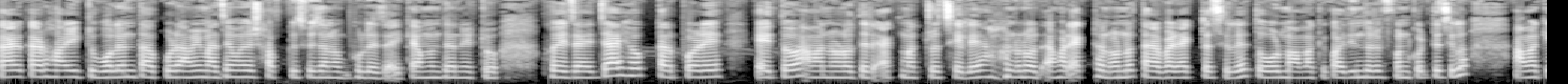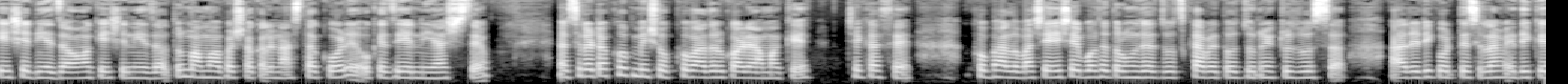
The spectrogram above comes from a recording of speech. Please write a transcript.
কার কার হয় একটু বলেন তারপরে আমি মাঝে মাঝে সবকিছু যেন ভুলে যাই, কেমন যেন একটু হয়ে যায়। যাই হোক, তারপরে এই তো আমার ননদের একমাত্র ছেলে, আমার ননদ, আমার একটা ননদ, তার আবার একটা ছেলে। তো ওর মামাকে কয়দিন ধরে ফোন করতেছিল, আমাকে এসে নিয়ে যাও, আমাকে এসে নিয়ে যাও। তোর মামা আবার সকালে নাস্তা করে ওকে যেয়ে নিয়ে আসছে। ছেলেটা খুব মিশুক, খুব আদর করে আমাকে। ঠিক আছে? খুব ভালোবাসে। এসে বলছে তরমুজের জুস খাবে, তোর জন্য একটু জুস রেডি করতেছিলাম। এদিকে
